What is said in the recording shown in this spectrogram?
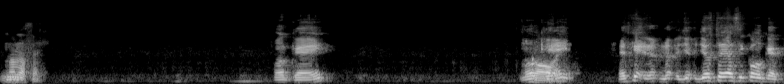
no las hay. Ok. Ok. Es que yo, estoy así como que,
